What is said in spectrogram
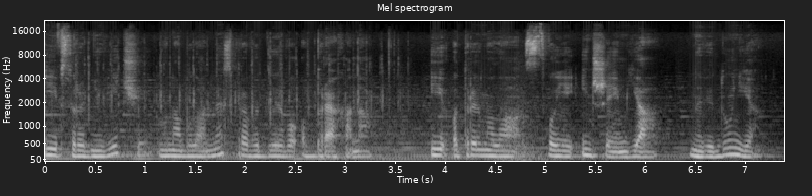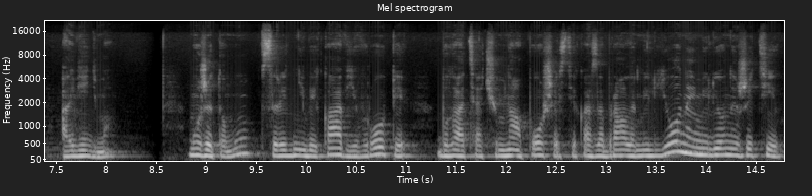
І в середньовіччі вона була несправедливо обрехана і отримала своє інше ім'я не відун'я, а відьма. Може, тому в середні віка в Європі була ця чумна пошесть, яка забрала мільйони і мільйони життів,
